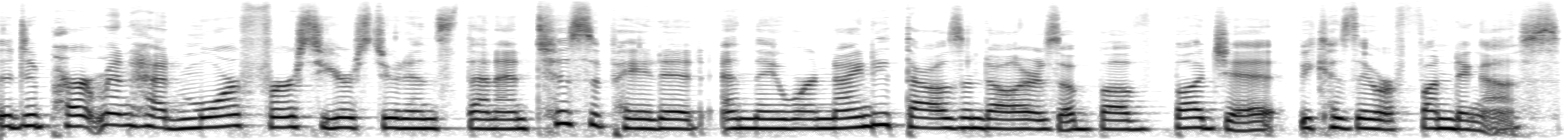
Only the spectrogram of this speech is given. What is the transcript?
The department had more first year students than anticipated, and they were $90,000 above budget because they were funding us.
